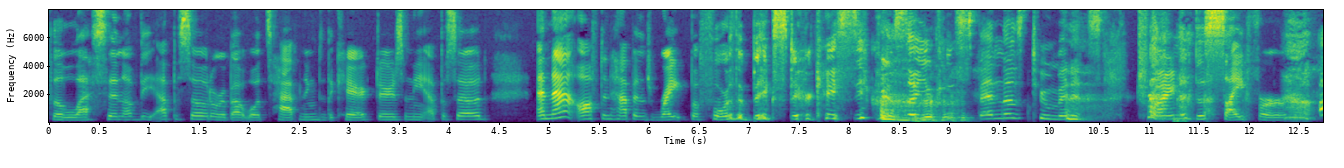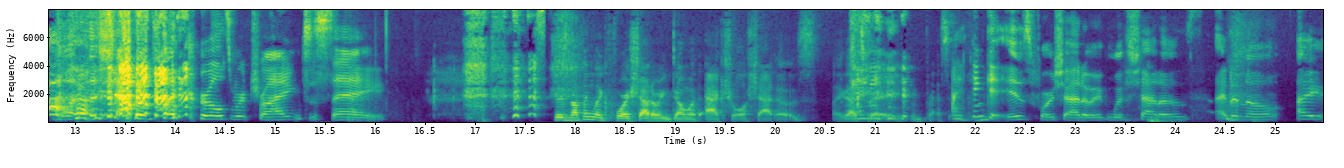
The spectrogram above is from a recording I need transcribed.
the lesson of the episode or about what's happening to the characters in the episode. And that often happens right before the big staircase sequence, so you can spend those two minutes trying to decipher what the Shadow Play girls were trying to say. There's nothing like foreshadowing done with actual shadows. Like that's very impressive. I think it is foreshadowing with shadows. I don't know. I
